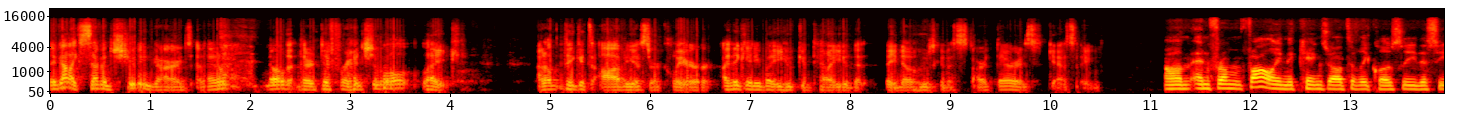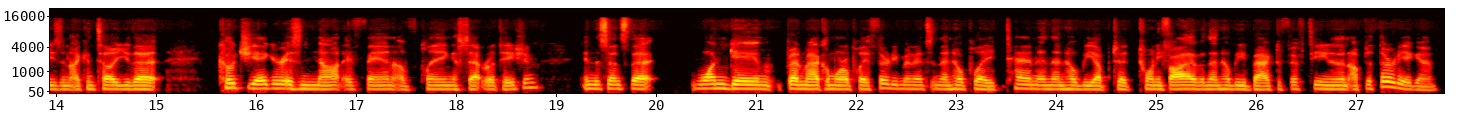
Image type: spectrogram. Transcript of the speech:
They've got like seven shooting guards, and I don't know that they're differentiable. Like, I don't think it's obvious or clear. I think anybody who can tell you that they know who's going to start there is guessing. Um, and from following the Kings relatively closely this season, I can tell you that Coach Joerger is not a fan of playing a set rotation in the sense that one game Ben McLemore will play 30 minutes and then he'll play 10 and then he'll be up to 25 and then he'll be back to 15 and then up to 30 again.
